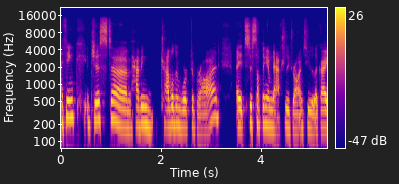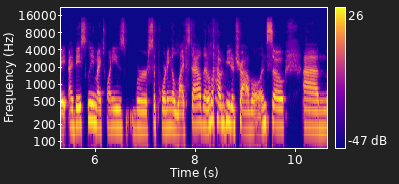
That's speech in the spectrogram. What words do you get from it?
I think just um, having traveled and worked abroad, it's just something I'm naturally drawn to. Like I, I basically my 20s were supporting a lifestyle that allowed me to travel, and so um,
